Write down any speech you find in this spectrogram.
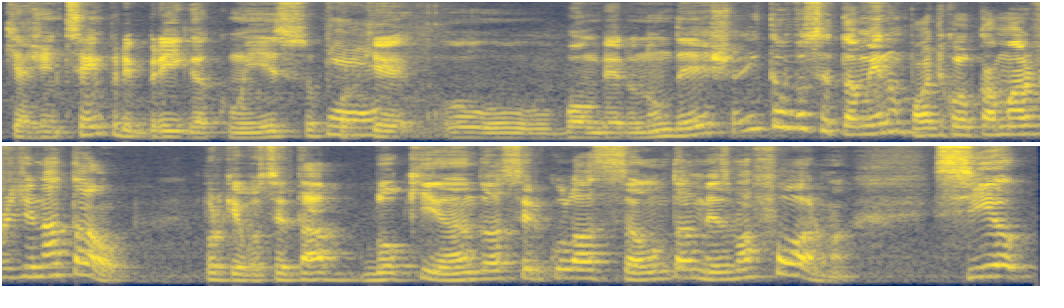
que a gente sempre briga com isso, É. porque o bombeiro não deixa. Então você também não pode colocar uma árvore de Natal. Porque você está bloqueando a circulação da mesma forma. Se eu.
